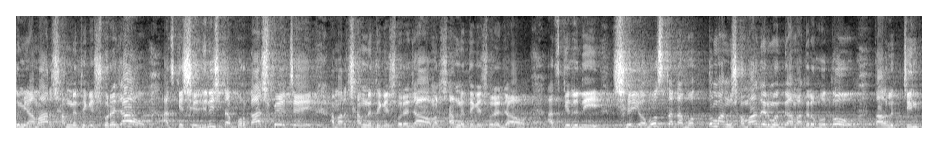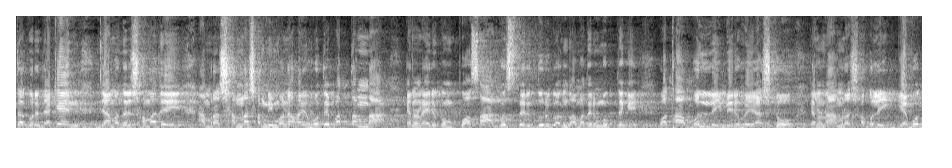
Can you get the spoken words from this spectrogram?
তুমি আমার সামনে থেকে সরে যাও। আজকে সেই জিনিসটা প্রকাশ পেয়েছে, আমার সামনে থেকে সরে যাও, আমার সামনে থেকে সরে যাও। আজকে যদি সেই অবস্থাটা বর্তমান সমাজের মধ্যে আমাদের হতো, তাহলে চিন্তা করে দেখেন যে আমাদের সমাজে আমরা সামনাসামনি মনে হয় হতে পারতাম না। কেননা এরকম পচা গোস্তের দুর্গন্ধ আমাদের মুখ থেকে কথা বললেই বের হয়ে আসতো। কেননা আমরা সকলেই গেবদ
